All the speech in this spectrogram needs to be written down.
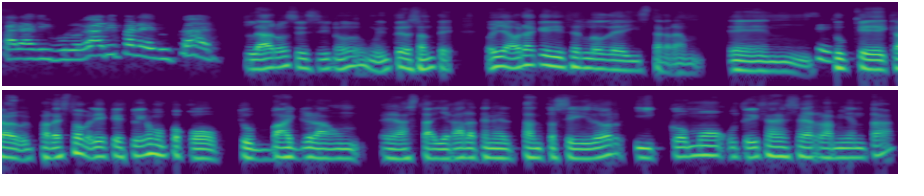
para divulgar y para educar. Claro, sí, sí, ¿no? Muy interesante. Oye, ahora que dices lo de Instagram, tú que, claro, para esto habría que explicar un poco tu background eh, hasta llegar a tener tanto seguidor y cómo utilizas esa herramienta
